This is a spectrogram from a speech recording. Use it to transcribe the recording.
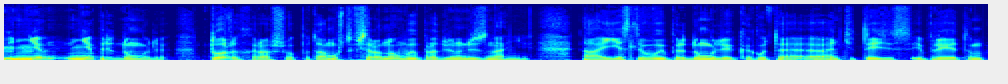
Не, не придумали, тоже хорошо, потому что все равно вы продвинули знания. А если вы придумали какой-то антитезис, и при этом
